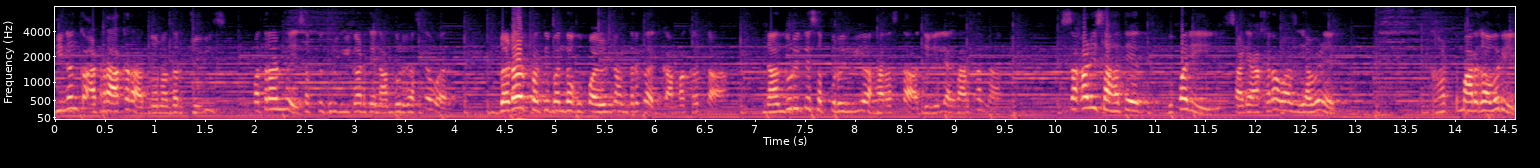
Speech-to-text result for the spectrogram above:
दिनांक अठरा अकरा दोन हजार चोवीस पत्रान्वये सप्तशृंगीगड ते नांदुरी रस्त्यावर. दडड प्रतिबंधक उपाययोजना अंतर्गत कामाकरता नांदुरी ते सप्तशृंगी हा रस्ता दिलेल्या तारखांना सकाळी सहा ते दुपारी साडे अकरा वाज या वेळेत घाटमार्गावरील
